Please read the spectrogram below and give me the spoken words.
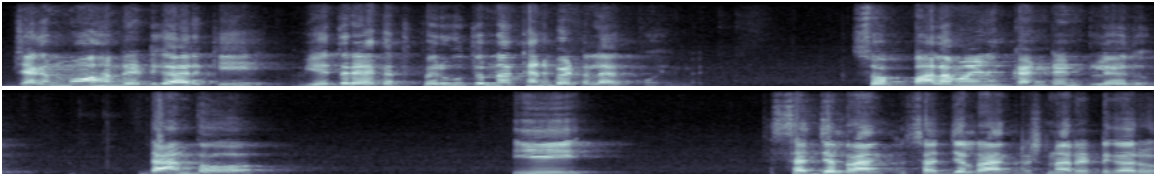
జగన్మోహన్ రెడ్డి గారికి వ్యతిరేకత పెరుగుతున్నా కనిపెట్టలేకపోయింది. సో బలమైన కంటెంట్ లేదు. దాంతో ఈ సజ్జల రా సజ్జల రామకృష్ణారెడ్డి గారు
